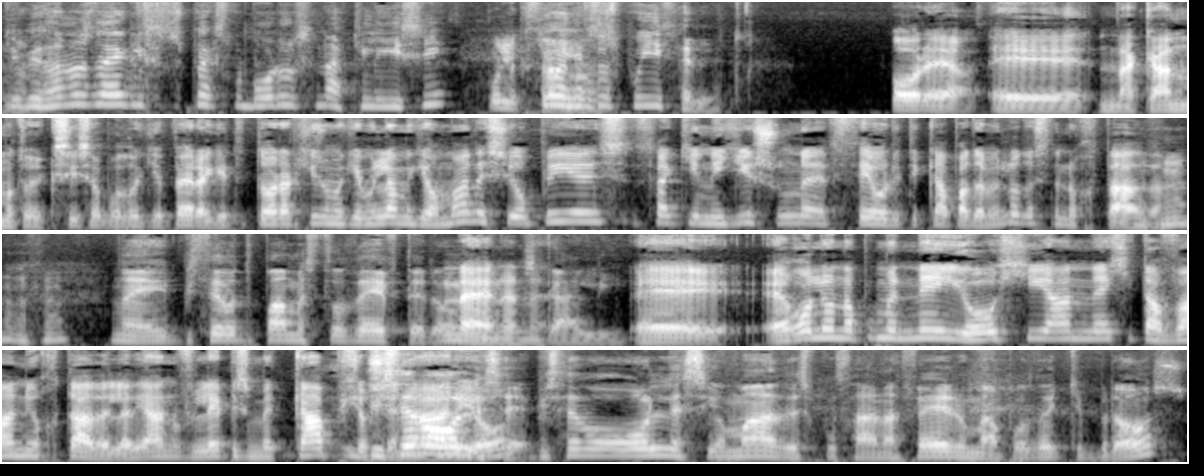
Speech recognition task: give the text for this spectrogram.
Και Ναι. πιθανώς να έκλεισε τους παίχτες που μπορούσε να κλείσει Πολύ και όχι πιθανό. αυτούς που ήθελε. Ωραία. Ε, να κάνουμε το εξής από εδώ και πέρα. Γιατί τώρα αρχίζουμε και μιλάμε για ομάδες οι οποίες θα κυνηγήσουν ε, θεωρητικά πάντα μιλώντα την οχτάδα. Μμμ, μμμ. Ναι, πιστεύω ότι πάμε στο δεύτερο Ναι, ναι, ναι. σκαλί. Ε, εγώ λέω να πούμε ναι ή όχι αν έχει ταβάνι οχτάδα. Δηλαδή, αν βλέπεις με κάποιο πιστεύω, σενάριο. όλες, ε, πιστεύω όλες οι ομάδες που θα αναφέρουμε από εδώ και μπρος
